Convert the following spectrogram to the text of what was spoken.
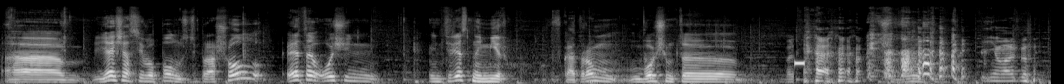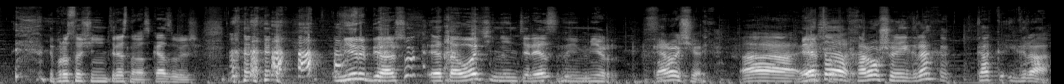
А, Я сейчас его полностью прошел. Это очень интересный мир, в котором, в общем-то... Не могу. Ты просто очень интересно рассказываешь. Мир Биошок — это очень интересный мир. Короче, а, это хорошая игра, как игра.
